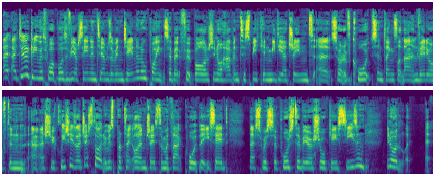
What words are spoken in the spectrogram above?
I do agree with what both of you are saying in terms of in general points about footballers, you know, having to speak in media trained uh, sort of quotes and things like that, and very often uh, issue cliches. I just thought it was particularly interesting with that quote that he said this was supposed to be our showcase season. You know, it,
